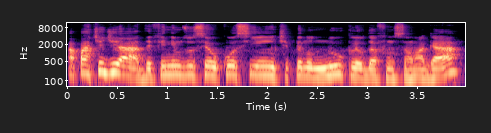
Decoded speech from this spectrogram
A partir de A, definimos o seu quociente pelo núcleo da função h.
